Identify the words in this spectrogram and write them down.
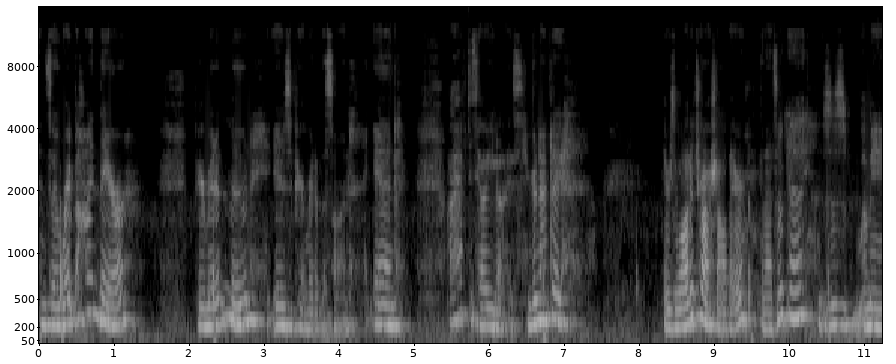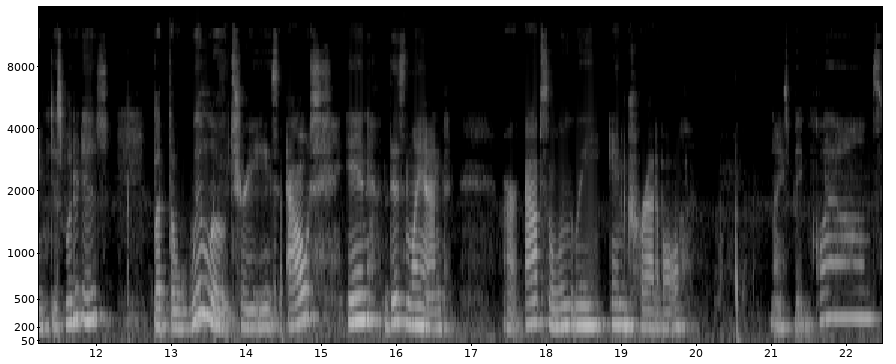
And so right behind there, Pyramid of the Moon is the Pyramid of the Sun. And I have to tell you guys, you're gonna have to, there's a lot of trash out there, but that's okay. This is, I mean, just what it is. But the willow trees out in this land are absolutely incredible. Nice big clouds.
